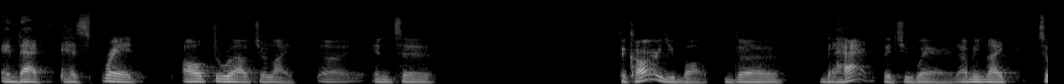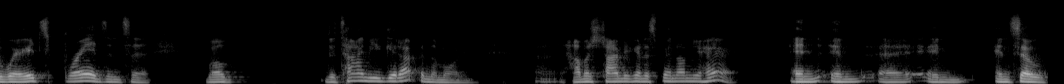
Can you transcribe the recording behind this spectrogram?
And that has spread all throughout your life uh, into the car you bought, the the hat that you wear. I mean, like to where it spreads into, well, the time you get up in the morning, uh, how much time you're going to spend on your hair, and and uh, and and so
